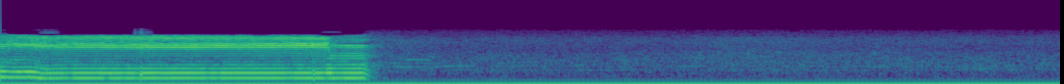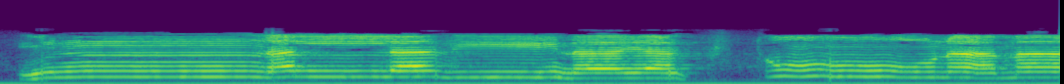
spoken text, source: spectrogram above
الرحيم. إن الذين يكتون ما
